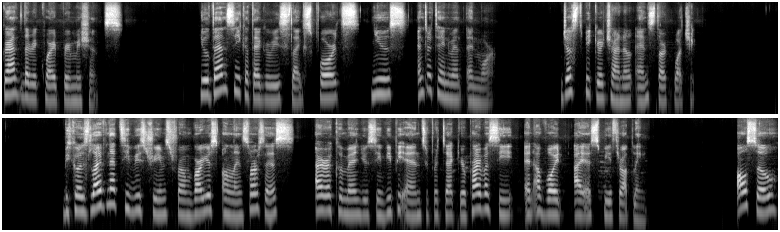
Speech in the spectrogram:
grant the required permissions. You'll then see categories like sports, news, entertainment, and more. Just pick your channel and start watching. Because LiveNet TV streams from various online sources, I recommend using VPN to protect your privacy and avoid ISP throttling. Also,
